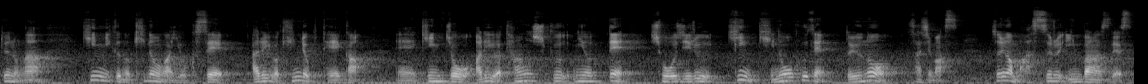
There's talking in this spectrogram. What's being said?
というのが筋肉の機能が抑制あるいは筋力低下え、緊張あるいは短縮によって生じる筋機能不全というのを指します。それがマッスルインバランスです、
